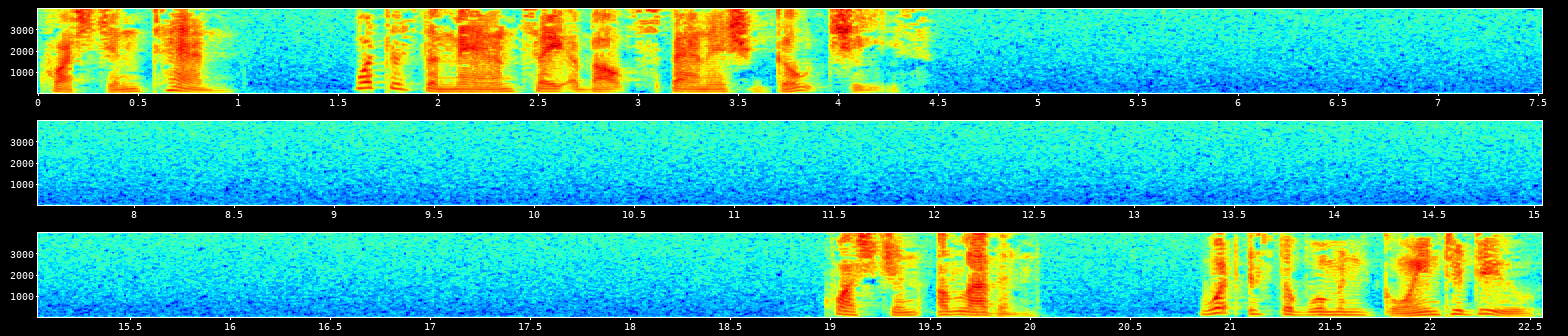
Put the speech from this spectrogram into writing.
Question 10. What does the man say about Spanish goat cheese? Question 11. What is the woman going to do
